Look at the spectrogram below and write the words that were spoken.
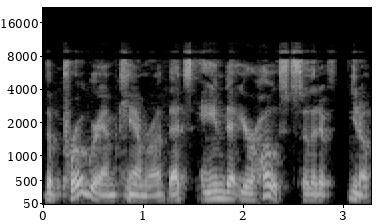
the program camera that's aimed at your host so that if, you know,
